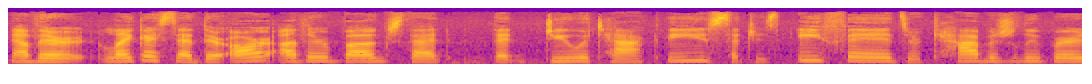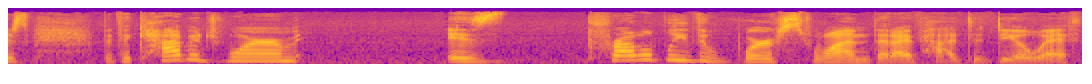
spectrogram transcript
Now there like I said there are other bugs that that do attack these such as aphids or cabbage loopers, but the cabbage worm is probably the worst one that I've had to deal with.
